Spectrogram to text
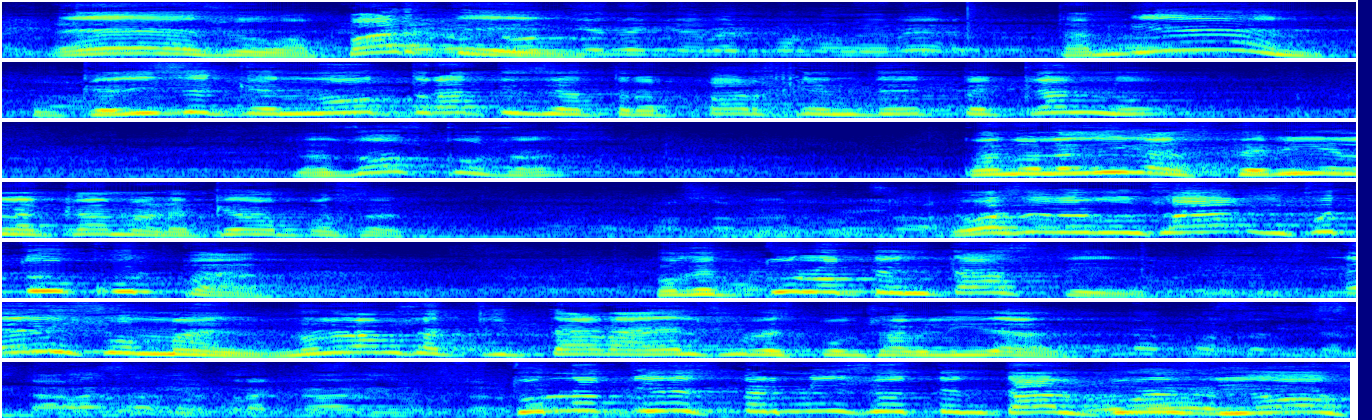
ahí. Eso, aparte. Pero no tiene que ver con lo de ver. También, porque dice que no trates de atrapar gente pecando. Las dos cosas. Cuando le digas, te vi en la cámara, ¿qué va a pasar? Lo vas a avergonzar y fue tu culpa. Porque tú lo tentaste. Él hizo mal, no le vamos a quitar a él su responsabilidad. Una cosa es tentarlo y otra cosa es observar. Tú no tienes permiso de tentar, tú eres Dios.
